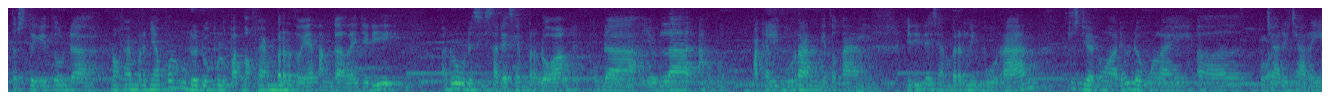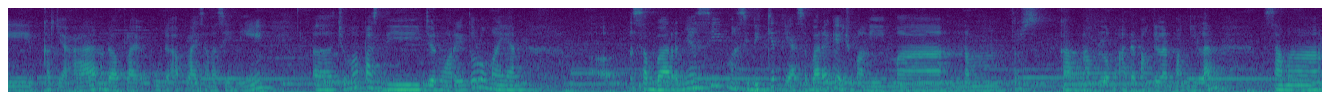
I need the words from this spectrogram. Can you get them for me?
terus udah gitu udah Novembernya pun udah 24 November tuh ya tanggalnya jadi aduh udah sisa Desember doang udah ya udahlah ang- pakai liburan gitu kan Hmm. Jadi Desember liburan terus Januari udah mulai uh, Apply. cari-cari kerjaan udah apply udah apply sana sini. Uh, cuma pas di Januari itu lumayan uh, sebarnya sih masih dikit ya sebarnya kayak cuma 5, 6 terus karena belum ada panggilan-panggilan sama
